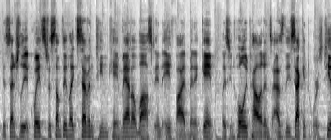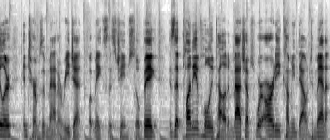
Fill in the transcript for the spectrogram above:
It essentially equates to something like 17k mana lost in a 5 minute game, placing Holy Paladins as the second worst healer in terms of mana regen. What makes this change so big is that plenty of Holy Paladin matchups were already coming down to mana,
